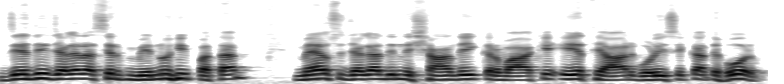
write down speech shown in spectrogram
ਜਿਸ ਦੀ ਜਗ੍ਹਾ ਦਾ ਸਿਰਫ ਮੈਨੂੰ ਹੀ ਪਤਾ, ਮੈਂ ਉਸ ਜਗ੍ਹਾ ਦੀ ਨਿਸ਼ਾਨਦੇਹੀ ਕਰਵਾ ਕੇ ਇਹ ਹਥਿਆਰ, ਗੋਲੀ ਸਿੱਕਾ ਤੇ ਹੋਰ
